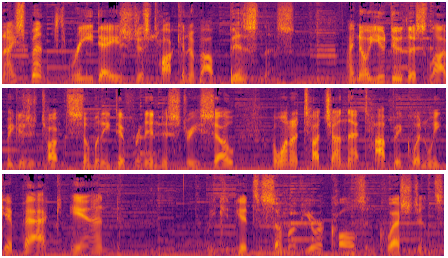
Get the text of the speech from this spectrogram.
And I spent three days just talking about business. I know you do this a lot because you talk to so many different industries. So I want to touch on that topic when we get back and we can get to some of your calls and questions.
